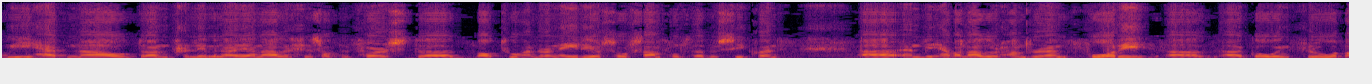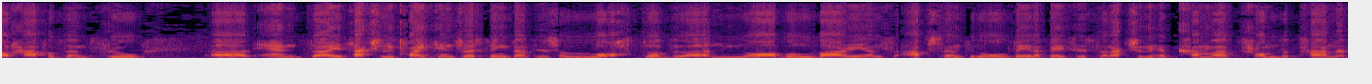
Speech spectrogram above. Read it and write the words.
we have now done preliminary analysis of the first about 280 or so samples that were sequenced. Uh, and we have another 140 uh, uh, going through, about half of them through. Uh, and uh, it's actually quite interesting that there's a lot of uh, novel variants absent in all databases that actually have come up from the panel.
